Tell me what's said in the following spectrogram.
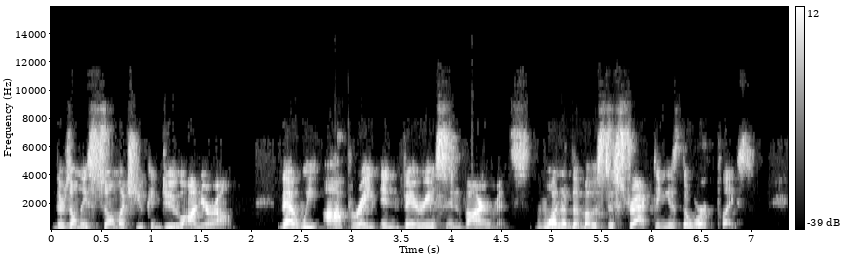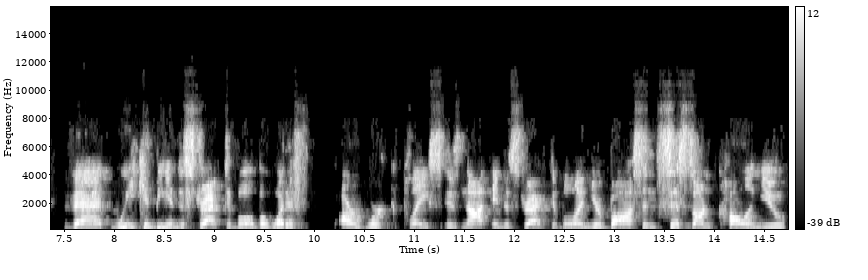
there's only so much you can do on your own, that we operate in various environments. One of the most distracting is the workplace, that we can be indistractable, but what if our workplace is not indistractable and your boss insists on calling you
